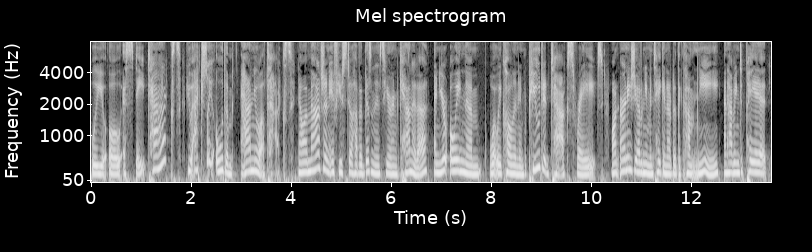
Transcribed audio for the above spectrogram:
will you owe estate tax, you actually owe them annual tax. Now imagine if you still have a business here in Canada and you're owing them what we call an imputed tax rate on earnings you haven't even taken out of the company and having to pay it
